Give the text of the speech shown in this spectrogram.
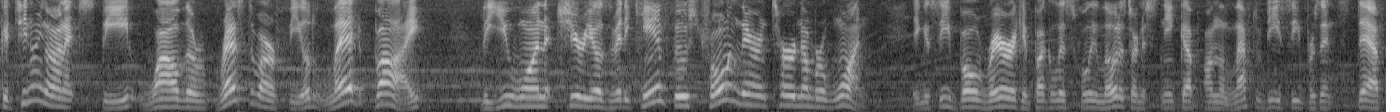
continuing on at speed, while the rest of our field, led by the U1 Cheerios of Eddie Canfoosh, trolling there in turn number one. You can see Bo Rarick and Bucketlist Fully Loaded starting to sneak up on the left of DC Present Deft,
